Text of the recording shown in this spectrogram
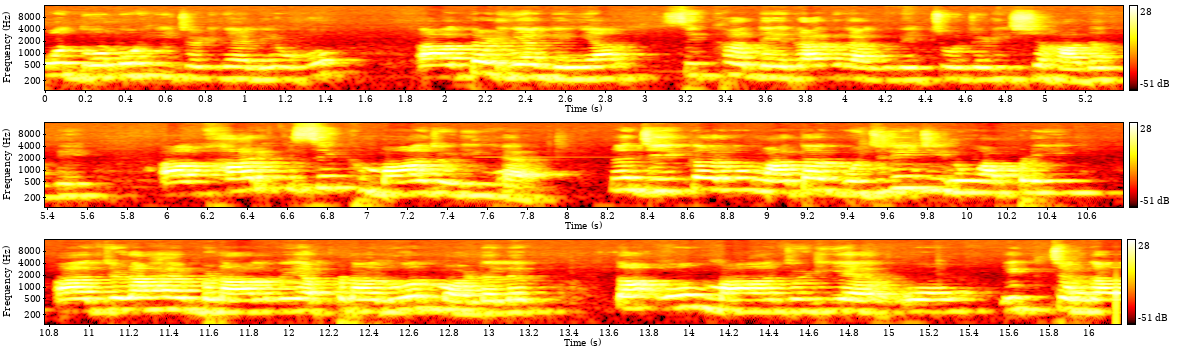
ਉਹ ਦੋਨੋਂ ਹੀ ਜਿਹੜੀਆਂ ਨੇ ਉਹ ਘੜੀਆਂ ਗਈਆਂ। ਸਿੱਖਾਂ ਦੇ ਰਗ ਰਗ ਵਿੱਚ ਉਹ ਜਿਹੜੀ ਸ਼ਹਾਦਤ ਦੀ ਹਰ ਇੱਕ ਸਿੱਖ ਮਾਂ ਜਿਹੜੀ ਹੈ ਨਾ ਜੇਕਰ ਉਹ ਮਾਤਾ ਗੁਜਰੀ ਜੀ ਨੂੰ ਆਪਣੀ ਜਿਹੜਾ ਹੈ ਬਣਾ ਲਵੇ ਆਪਣਾ ਰੋਲ ਮਾਡਲ ਤਾਂ ਉਹ ਮਾਂ ਜਿਹੜੀ ਹੈ, ਉਹ ਇੱਕ ਚੰਗਾ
